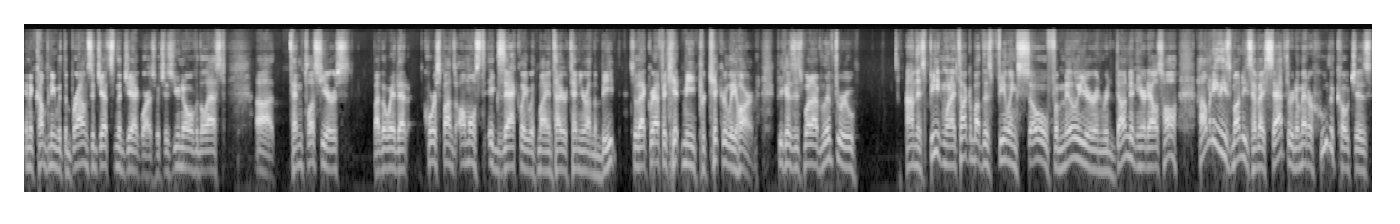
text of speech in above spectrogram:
in a company with the Browns, the Jets, and the Jaguars, which, as you know, over the last uh, 10 plus years, by the way, that corresponds almost exactly with my entire tenure on the beat. So that graphic hit me particularly hard because it's what I've lived through on this beat. And when I talk about this feeling so familiar and redundant here at Halas Hall, how many of these Mondays have I sat through, no matter who the coach is,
